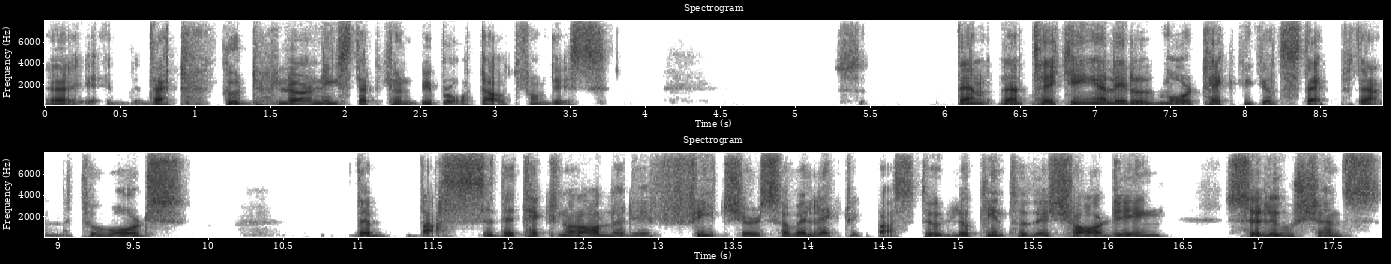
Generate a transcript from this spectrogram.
uh, that good learnings that can be brought out from this. So then, then taking a little more technical step then towards the bus, the technology features of electric bus, to look into the charging solutions,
